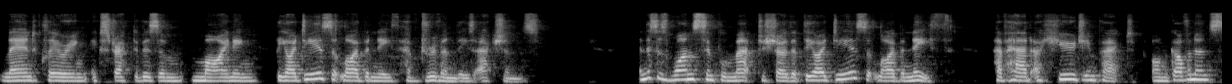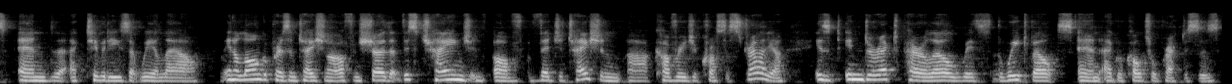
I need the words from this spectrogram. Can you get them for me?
Land clearing, extractivism, mining, the ideas that lie beneath have driven these actions. And this is one simple map to show that the ideas that lie beneath have had a huge impact on governance and the activities that we allow. In a longer presentation, I often show that this change of vegetation uh, coverage across Australia is in direct parallel with the wheat belts and agricultural practices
